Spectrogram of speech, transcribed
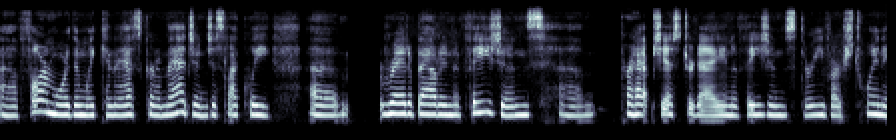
uh, far more than we can ask or imagine, just like we um, read about in Ephesians, um, perhaps yesterday in Ephesians 3, verse 20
